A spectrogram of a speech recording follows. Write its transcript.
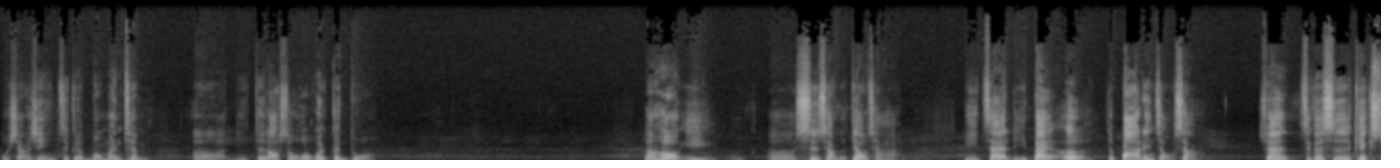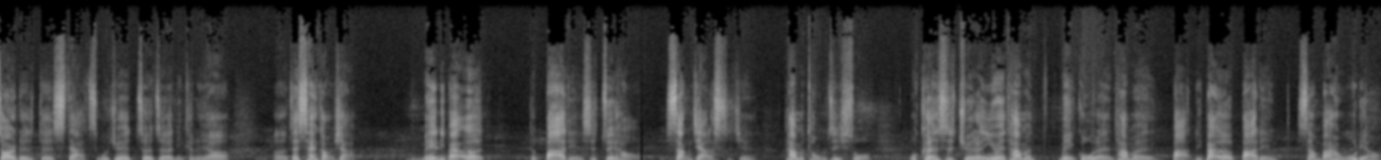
我相信这个 momentum。呃，你得到收获会更多。然后以呃市场的调查，你在礼拜二的八点早上，虽然这个是 Kickstarter 的 stats，我觉得泽泽你可能要呃再参考一下。每礼拜二的八点是最好上架的时间。他们统计说，我可能是觉得，因为他们美国人，他们八礼拜二八点上班很无聊，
